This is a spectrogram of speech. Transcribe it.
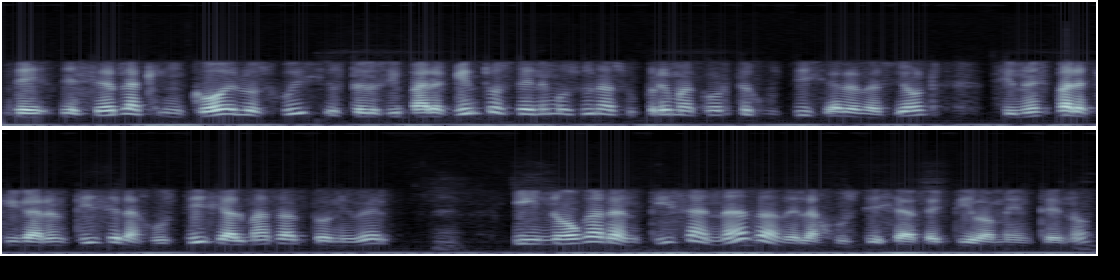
de, de de ser la que incoe los juicios, pero si para qué entonces tenemos una Suprema Corte de Justicia de la Nación si no es para que garantice la justicia al más alto nivel y no garantiza nada de la justicia efectivamente, ¿no?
